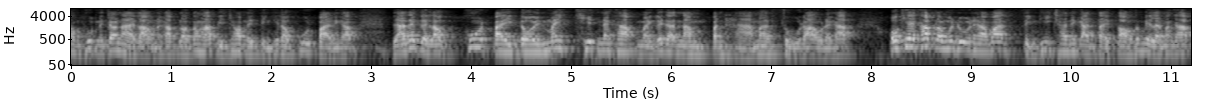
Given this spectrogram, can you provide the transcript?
คำพูดเป็นเจ้านายเรานะครับ เราต้องรับผิดชอบในสิ่งที่เราพูดไปนะครับ แล้วถ้าเกิดเราพูดไปโดยไม่คิดนะครับ มันก็จะนำปัญหามาสู่เรานะครับโอเคครับเรามาดูนะครับว่าสิ่งที่ใช้ในการไต่ตองต้องเป็นอะไรบ้างครับ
